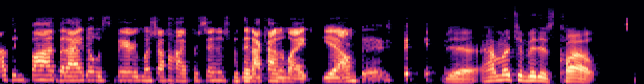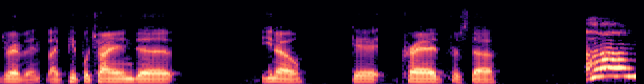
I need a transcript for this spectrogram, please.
I've been fine, but I know it's very much a high percentage. But then I kind of like, yeah, I'm good. yeah, how much of it is clout driven? Like people trying to, you know, get cred for stuff. Um,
